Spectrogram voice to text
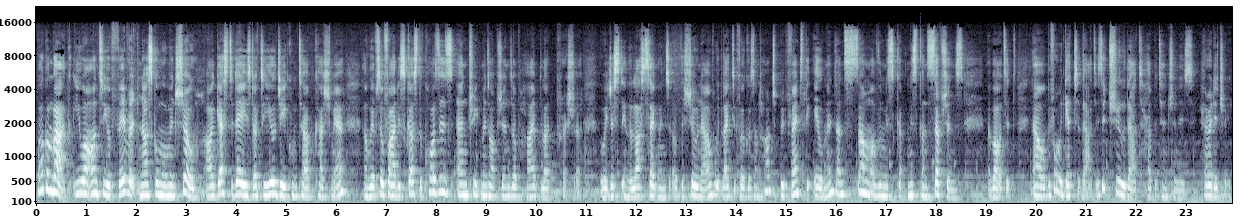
Welcome back. You are on to your favorite NASCO Moment show. Our guest today is Dr. Yilji Kumtab Kashmir and we have so far discussed the causes and treatment options of high blood pressure. We're just in the last segment of the show now. We'd like to focus on how to prevent the ailment and some of the misconceptions about it. Now, before we get to that, is it true that hypertension is hereditary?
